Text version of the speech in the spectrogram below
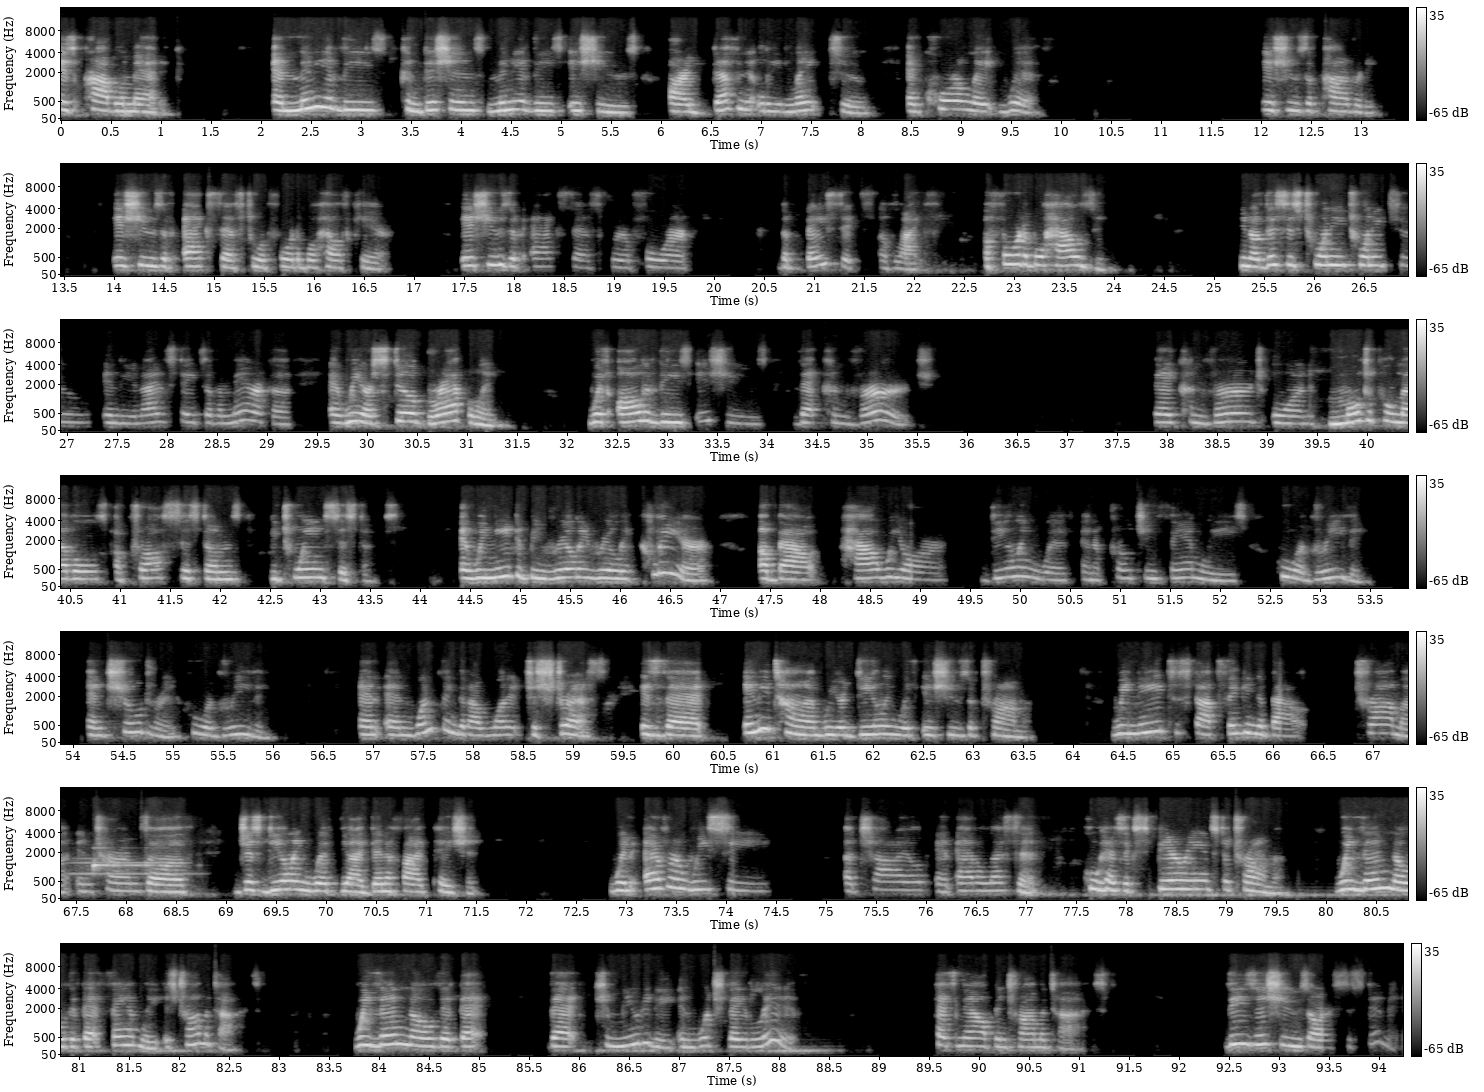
is problematic. And many of these conditions, many of these issues are definitely linked to and correlate with issues of poverty, issues of access to affordable health care, issues of access for, for the basics of life, affordable housing. You know, this is 2022 in the United States of America, and we are still grappling with all of these issues that converge they converge on multiple levels across systems, between systems. And we need to be really, really clear about how we are dealing with and approaching families who are grieving and children who are grieving. And, and one thing that I wanted to stress is that anytime we are dealing with issues of trauma, we need to stop thinking about trauma in terms of just dealing with the identified patient. Whenever we see a child and adolescent who has experienced a trauma, we then know that that family is traumatized. We then know that that, that community in which they live has now been traumatized. These issues are systemic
